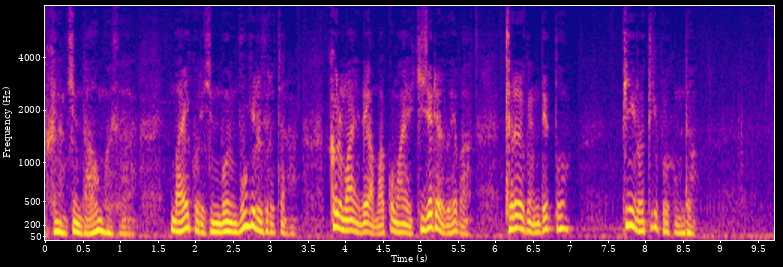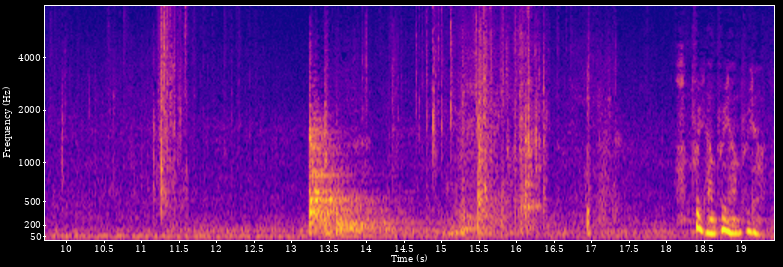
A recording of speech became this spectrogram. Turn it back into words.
그냥 지금 나온 것은 마이콜이 지금 뭔 무기를 들었잖아. 그걸 만약에 내가 맞고 만약에 기절이라도 해봐. 저를 그냥 냅둬? 비닐 어떻게 거면 너? 안 풀려 안 풀려 안 풀려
